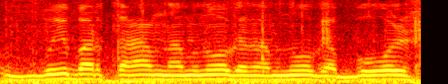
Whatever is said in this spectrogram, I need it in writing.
выбор там намного-намного больше,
